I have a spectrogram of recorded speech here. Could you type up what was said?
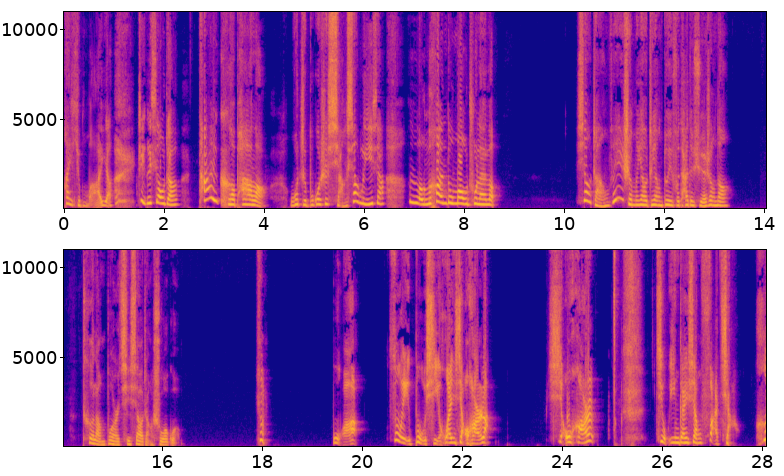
哎呀妈呀，这个校长太可怕了！我只不过是想象了一下，冷汗都冒出来了。校长为什么要这样对付他的学生呢？特朗布尔奇校长说过：“哼，我最不喜欢小孩了。小孩就应该像发卡和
